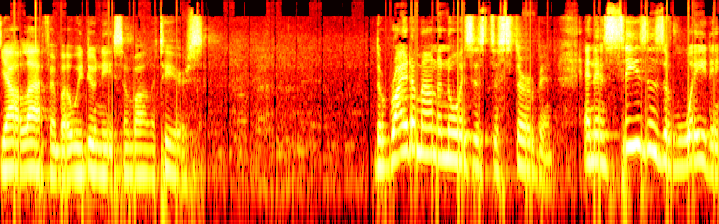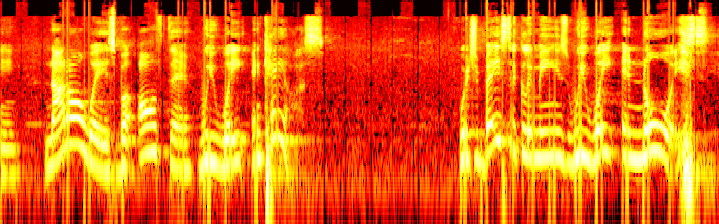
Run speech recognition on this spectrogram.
Y'all laughing, but we do need some volunteers. The right amount of noise is disturbing. And in seasons of waiting, not always, but often, we wait in chaos, which basically means we wait in noise.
